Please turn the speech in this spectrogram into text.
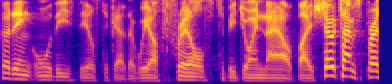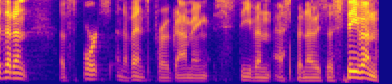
putting all these deals together. We are thrilled to be joined now by Showtime's president of sports and events programming, Stephen Espinoza. Stephen,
